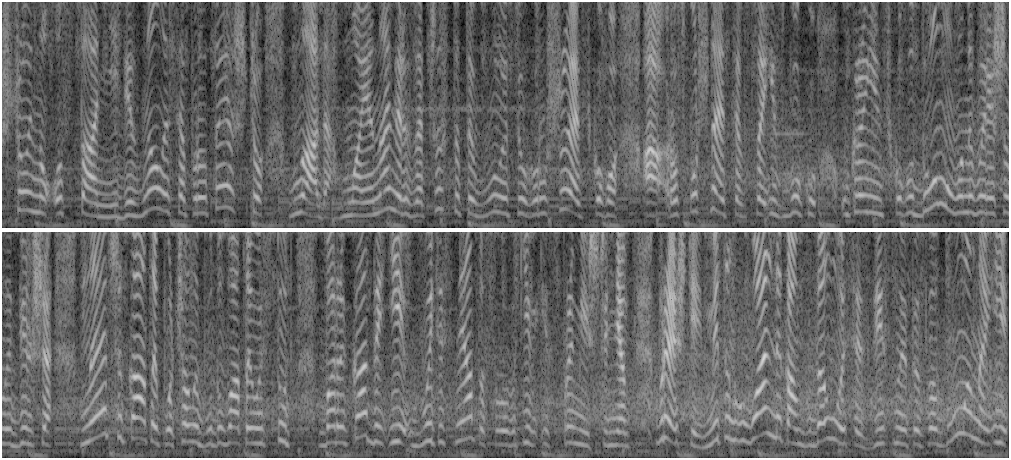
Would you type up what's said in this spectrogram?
Щойно останні дізналися про те, що влада має намір зачистити вулицю Грушевського. А розпочнеться все із боку українського дому. Вони вирішили більше не чекати, почали будувати ось тут барикади і витісняти силовиків із приміщення. Врешті мітингувальникам вдалося здійснити задумане, і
